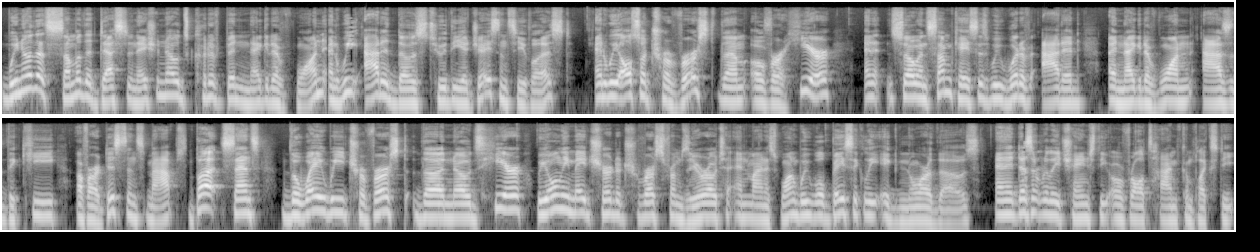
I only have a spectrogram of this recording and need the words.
we know that some of the destination nodes could have been negative one, and we added those to the adjacency list. And we also traversed them over here and so in some cases, we would have added a negative one as the key of our distance maps. But since the way we traversed the nodes here, we only made sure to traverse from zero to n minus one, we will basically ignore those. And it doesn't really change the overall time complexity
